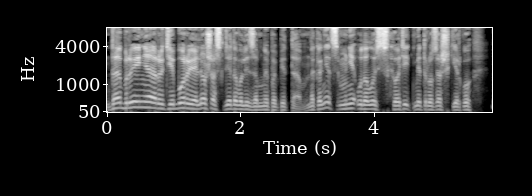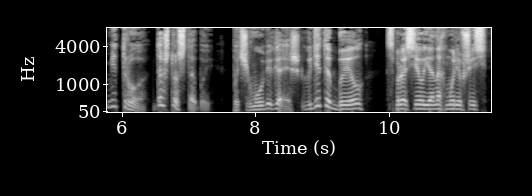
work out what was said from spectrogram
Добрыня, Ратибор и Алеша следовали за мной по пятам. Наконец мне удалось схватить метро за шкирку. «Метро, да что с тобой? Почему убегаешь? Где ты был?» — спросил я, нахмурившись.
